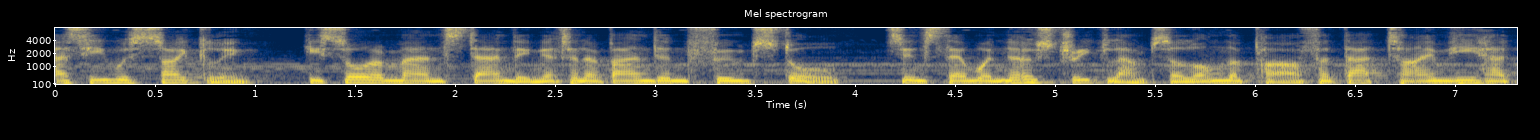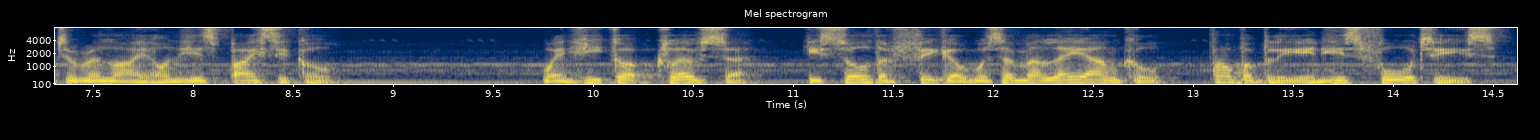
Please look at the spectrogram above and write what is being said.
As he was cycling, he saw a man standing at an abandoned food stall. Since there were no street lamps along the path at that time, he had to rely on his bicycle. When he got closer, he saw the figure was a Malay uncle, probably in his 40s.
